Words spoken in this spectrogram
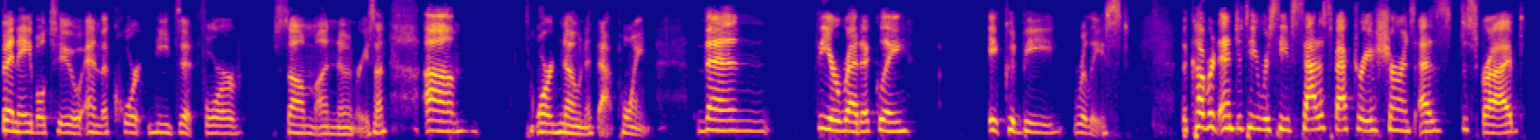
been able to, and the court needs it for some unknown reason um, or known at that point, then theoretically it could be released. The covered entity receives satisfactory assurance as described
